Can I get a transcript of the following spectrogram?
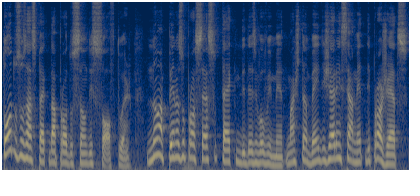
Todos os aspectos da produção de software, não apenas o processo técnico de desenvolvimento, mas também de gerenciamento de projetos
